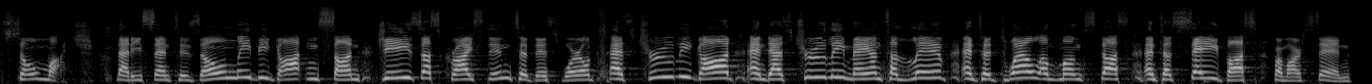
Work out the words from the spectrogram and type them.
so much that He sent His only begotten Son, Jesus Christ, into this world as truly God and as truly man to live and to dwell amongst us and to save us from our sin.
